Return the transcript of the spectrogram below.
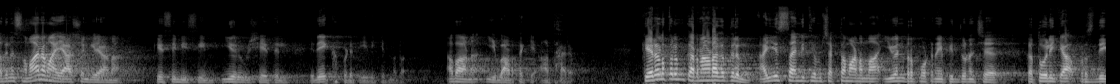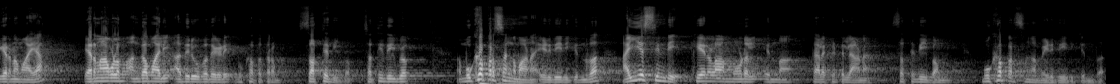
അതിന് സമാനമായ ആശങ്കയാണ് കെ സി ബി സിയും ഈ ഒരു വിഷയത്തിൽ രേഖപ്പെടുത്തിയിരിക്കുന്നത്. അതാണ് ഈ വാർത്തയ്ക്ക് ആധാരം. കേരളത്തിലും കർണാടകത്തിലും ഐ എസ് സാന്നിധ്യം ശക്തമാണെന്ന യു എൻ റിപ്പോർട്ടിനെ പിന്തുണച്ച് കത്തോലിക്ക പ്രസിദ്ധീകരണമായ എറണാകുളം അങ്കമാലി അതിരൂപതയുടെ മുഖപത്രം സത്യദീപം. സത്യദീപം മുഖപ്രസംഗമാണ് എഴുതിയിരിക്കുന്നത്. ഐ എസിന്റെ കേരള മോഡൽ എന്ന തലക്കെട്ടിലാണ് സത്യദീപം മുഖപ്രസംഗം എഴുതിയിരിക്കുന്നത്.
